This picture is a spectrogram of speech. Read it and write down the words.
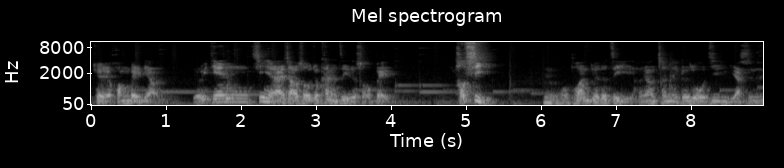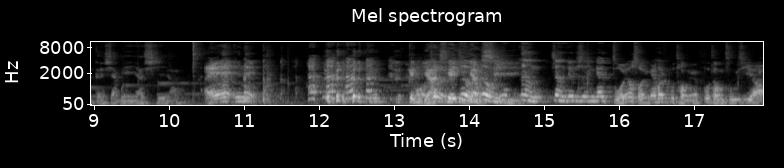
却荒废掉了。有一天心血来潮的时候，就看着自己的手背，好细。嗯，我突然觉得自己好像成了一个弱鸡一样，是不是跟下面一样细啊？哎，因为。跟牙签一样细，那这样就是应该左右手应该会不同不同粗细哦，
